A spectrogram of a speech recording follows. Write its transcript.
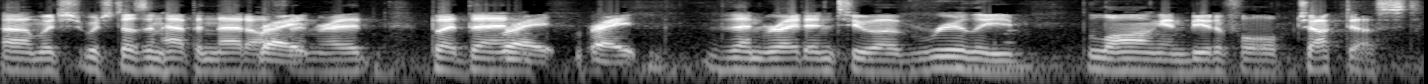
um, which which doesn't happen that often, right? right? But then right, right, then right into a really long and beautiful chalk dust.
